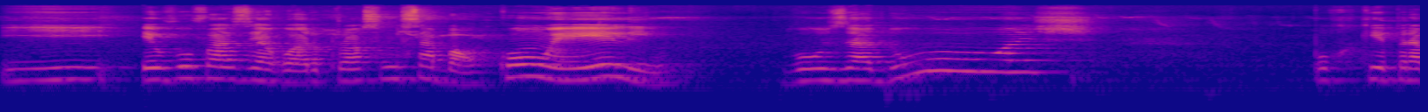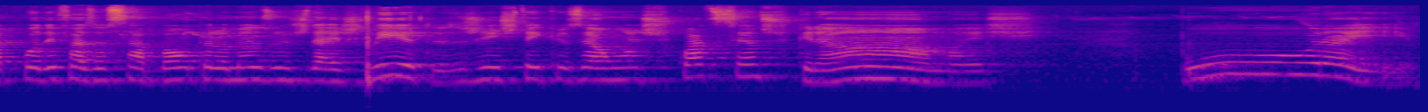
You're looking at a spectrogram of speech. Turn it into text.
E eu vou fazer agora o próximo sabão. Com ele, vou usar duas, porque para poder fazer o sabão, pelo menos uns 10 litros, a gente tem que usar umas 400 gramas, por aí.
